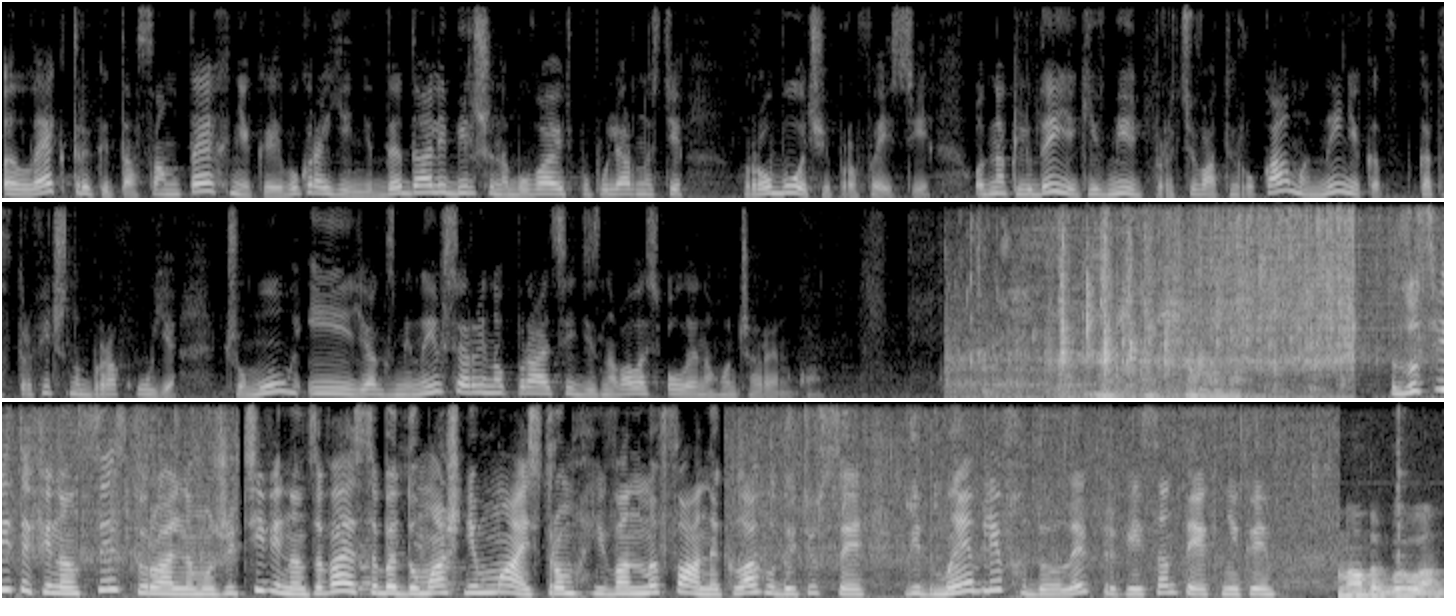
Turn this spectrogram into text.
електрики та сантехніки в Україні дедалі більше набувають популярності робочі професії. Однак людей, які вміють працювати руками, нині кат- катастрофічно бракує. Чому і як змінився ринок праці, дізнавалась Олена Гончаренко. З освіти фінансист у реальному житті він називає себе домашнім майстром. Іван Мефаник лагодить усе від меблів до електрики і сантехніки. Надо было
